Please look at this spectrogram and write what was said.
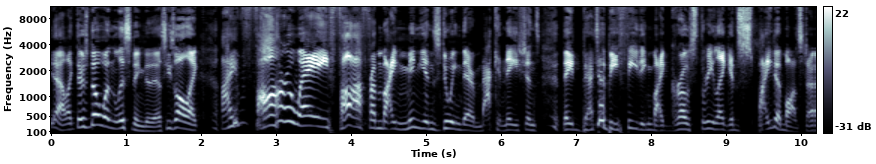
Yeah, like there's no one listening to this. He's all like, I'm far away, far from my minions doing their machinations. They'd better be feeding my gross three legged spider monster,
